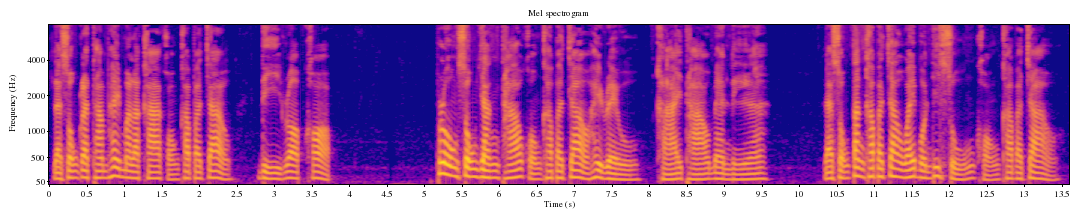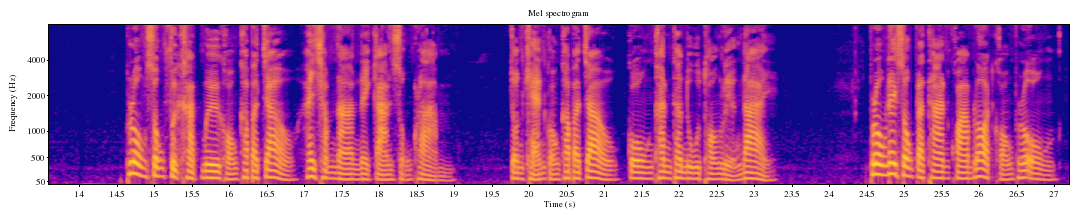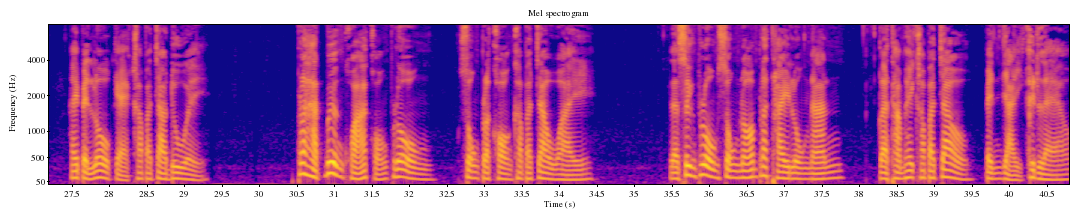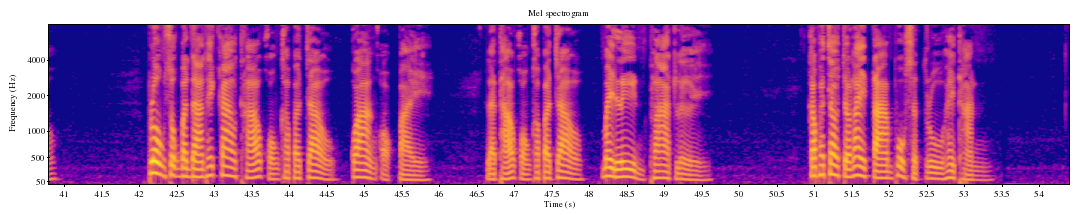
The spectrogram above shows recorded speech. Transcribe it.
และทรงกระทำให้มราคาของข้าพเจ้าดีรอบคอบ ระองค์ทรงยังเท้าของข้าพเจ้าให้เร็ว คล้ายเท้าแม่เนื้อ และทรงตั้งข้าพเจ้าไว้บนที่สูงของข้าพเจ้า พระองค์ทรงฝึกหัดมือของข้าพเจ้าให้ชำนาญในการสงคราม จนแขนของข้าพเจ้าโกงคันธนูทองเหลืองได้ พระองค์ได้ทรงประทานความรอดของพระองค์ให้เป็นโล่แก่ข้าพเจ้าด้วย พระหัตถ์เบื้องขวาของพระองค์ทรงประคองข้าพเจ้าไว้ และซึ่งพระองค์ทรงน้อมพระทัยลงนั้น กระทำให้ข้าพเจ้าเป็นใหญ่ขึ้นแล้ว พระองค์ทรงบันดาลให้ก้าวเท้าของข้าพเจ้ากว้างออกไป และเท้าของข้าพเจ้าไม่ลื่นพลาดเลย ข้าพเจ้าจะไล่ตามพวกศัตรูให้ทัน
